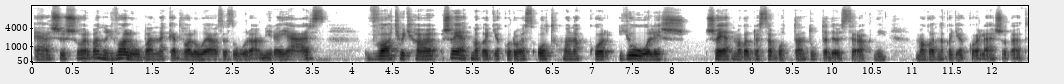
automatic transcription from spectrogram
elsősorban, hogy valóban neked való-e az az óra, amire jársz, vagy hogyha saját magad gyakorolsz otthon, akkor jól és saját magadra szabottan tudtad összerakni magadnak a gyakorlásodat.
